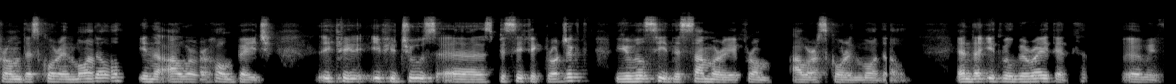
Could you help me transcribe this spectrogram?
from the scoring model in our homepage. If you if you choose a specific project, you will see the summary from our scoring model, and it will be rated uh, with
